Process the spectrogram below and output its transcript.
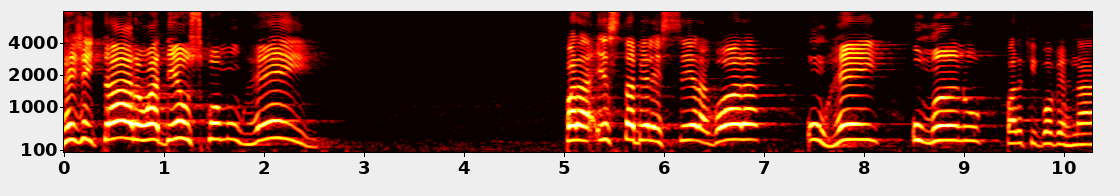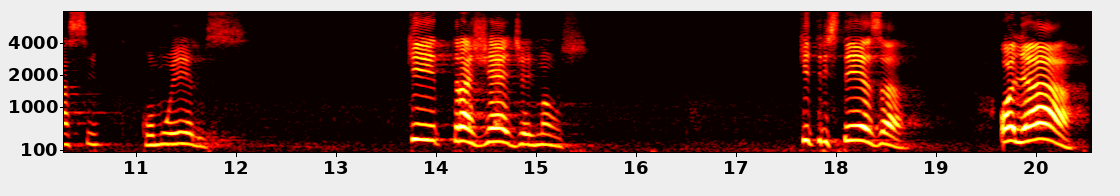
Rejeitaram a Deus como um rei para estabelecer agora um rei humano para que governasse como eles. Que tragédia, irmãos. Que tristeza olhar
